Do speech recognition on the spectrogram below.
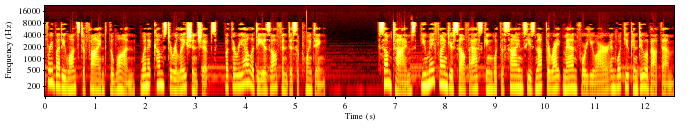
Everybody wants to find the one when it comes to relationships, but the reality is often disappointing. Sometimes, you may find yourself asking what the signs he's not the right man for you are and what you can do about them.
